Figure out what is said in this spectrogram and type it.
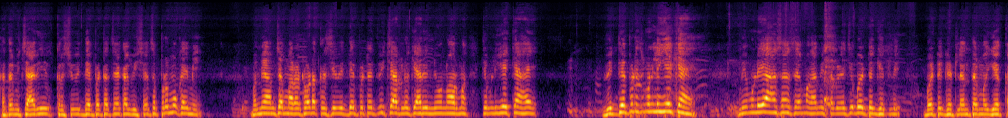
का तर मी चारी कृषी विद्यापीठाच्या एका विषयाचं प्रमुख आहे मी. मग मी आमच्या मराठवाडा कृषी विद्यापीठात विचारलो की अरे न्यू नॉर्मल ते म्हणले ये आहे? विद्यापीठच म्हणले ये आहे? मी म्हणले हे असं असं आहे. मग आम्ही सगळ्याची बैठक घेतली. बैठक घेतल्यानंतर मग एक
